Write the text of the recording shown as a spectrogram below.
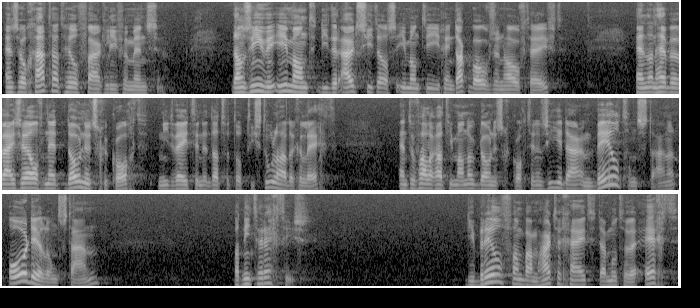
En zo gaat dat heel vaak, lieve mensen. Dan zien we iemand die eruit ziet als iemand die geen dak boven zijn hoofd heeft. En dan hebben wij zelf net donuts gekocht, niet wetende dat we het op die stoel hadden gelegd. En toevallig had die man ook donuts gekocht. En dan zie je daar een beeld ontstaan, een oordeel ontstaan, wat niet terecht is. Die bril van barmhartigheid, daar moeten we echt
